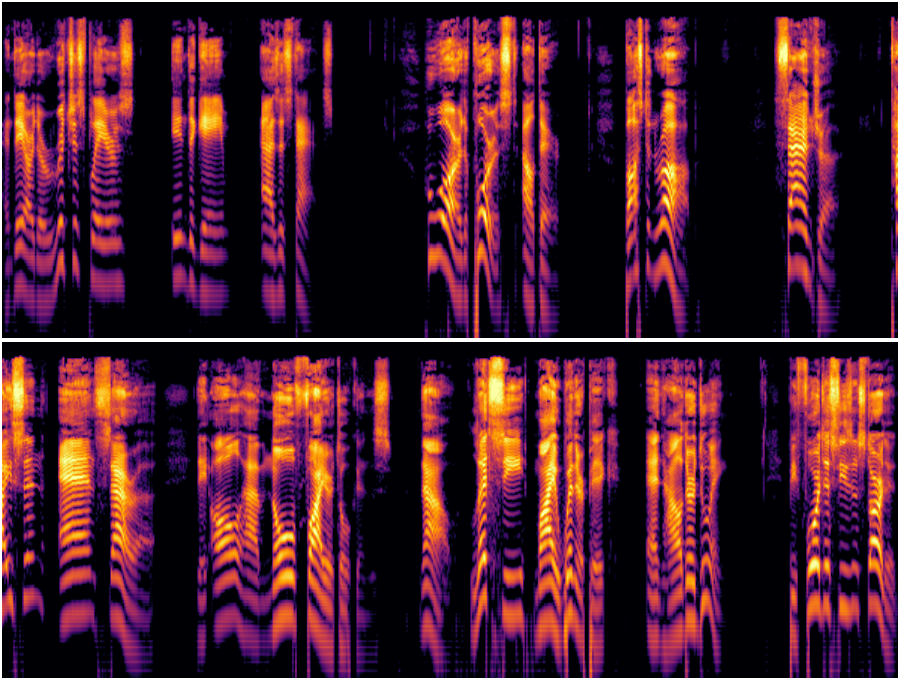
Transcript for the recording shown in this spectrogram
and they are the richest players in the game as it stands. Who are the poorest out there? Boston Rob, Sandra, Tyson, and Sarah. They all have no fire tokens. Now, let's see my winner pick and how they're doing. Before this season started,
